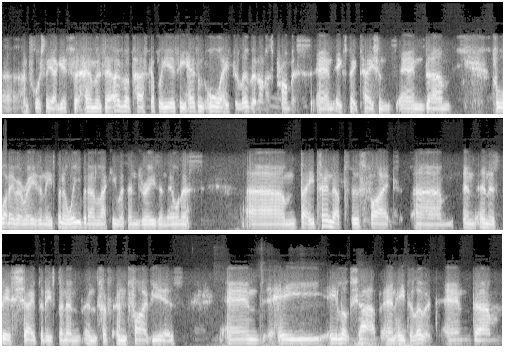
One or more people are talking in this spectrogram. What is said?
uh, unfortunately, I guess for him, is that over the past couple of years, he hasn't always delivered on his promise and expectations. And um, for whatever reason, he's been a wee bit unlucky with injuries and illness. Um, but he turned up to this fight um, in, in his best shape that he's been in in, in five years, and he he looked sharp and he delivered. And um,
